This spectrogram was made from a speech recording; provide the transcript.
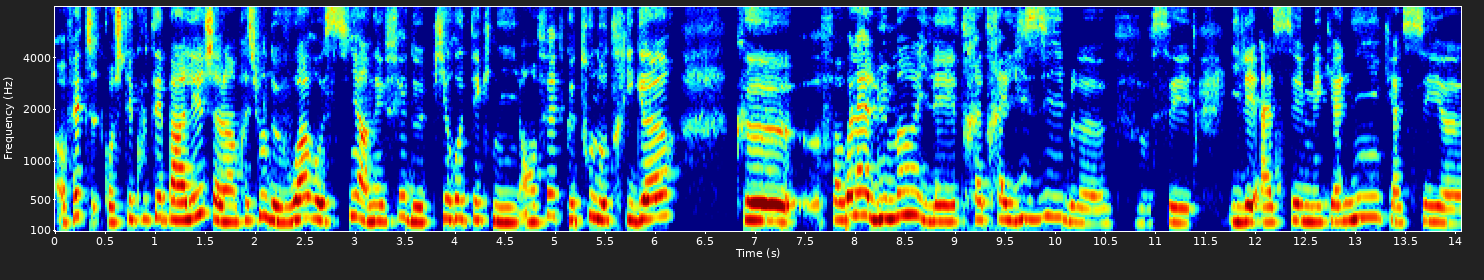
en fait, quand je t'écoutais parler, j'avais l'impression de voir aussi un effet de pyrotechnie. En fait, que tous nos triggers, que, enfin voilà, l'humain, il est très très lisible. C'est, il est assez mécanique, assez, euh,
